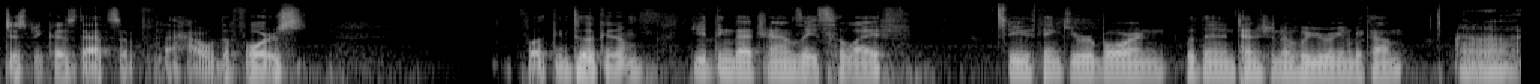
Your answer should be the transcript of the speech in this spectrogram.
just because that's of how the Force fucking took him. Do you think that translates to life? Do you think you were born with an intention of who you were going to become? Uh,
